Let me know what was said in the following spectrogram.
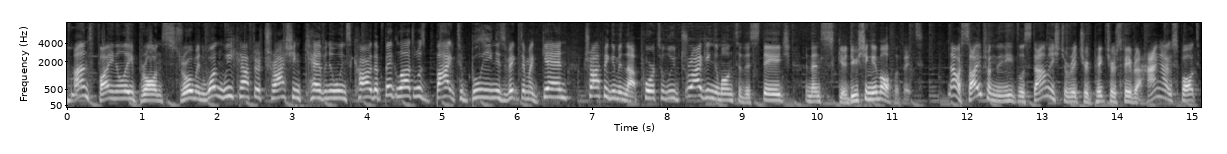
And finally, Braun Strowman. One week after trashing Kevin Owens' car, the big lad was back to bullying his victim again, trapping him in that Portaloo, dragging him onto the stage, and then skadooshing him off of it. Now, aside from the needless damage to Richard Picture's favourite hangout spot,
